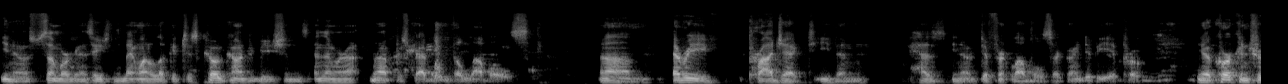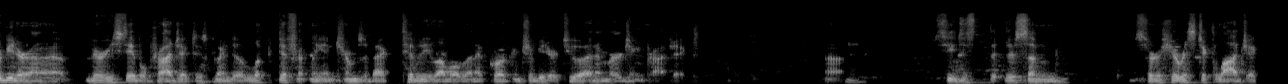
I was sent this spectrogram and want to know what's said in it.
you know, some organizations might want to look at just code contributions and then we're not, we're not prescribing the levels. Um, every project even has, you know, different levels are going to be a pro, you know, core contributor on a very stable project is going to look differently in terms of activity level than a core contributor to an emerging project. Um, So just, there's some sort of heuristic logic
